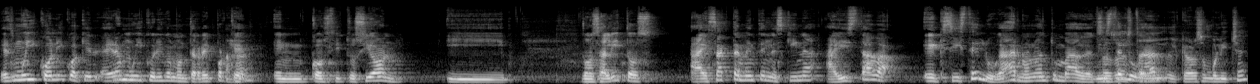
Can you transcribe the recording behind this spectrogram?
Es muy icónico aquí, era muy icónico en Monterrey porque Ajá. en Constitución y Gonzalitos, a exactamente en la esquina, ahí estaba. Existe el lugar, no lo han tumbado, ¿No es existe el lugar. el, el que ahora es un boliche?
